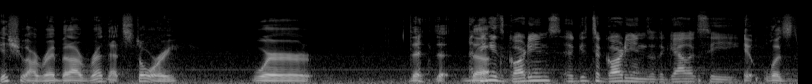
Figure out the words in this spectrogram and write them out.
issue I read, but I read that story where the the, I think it's Guardians. It's a Guardians of the Galaxy. it was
